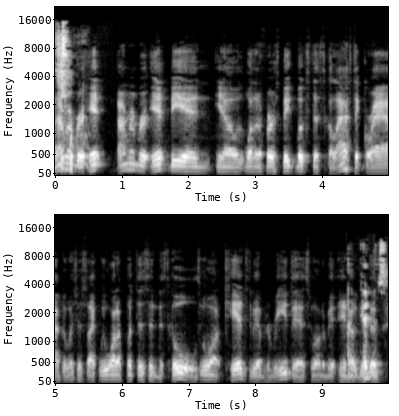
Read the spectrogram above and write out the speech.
I remember it. I remember it being, you know, one of the first big books that Scholastic grabbed. It was just like, we want to put this into schools. We want kids to be able to read this. We want to be, you know, get this,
